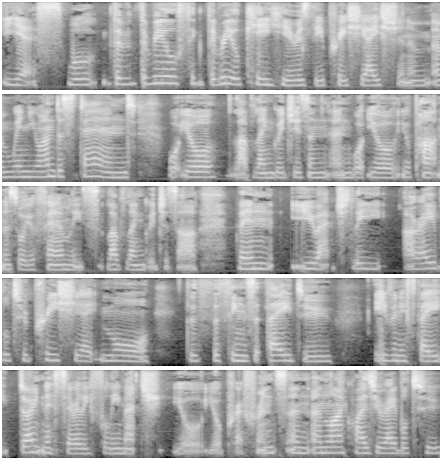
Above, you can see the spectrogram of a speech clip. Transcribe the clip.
Yes, well, the the real thing, the real key here is the appreciation, and, and, when you understand what your love language is and, and what your your partner's or your family's love languages are, then you actually are able to appreciate more the the things that they do, even if they don't necessarily fully match your your preference, and and likewise you're able to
